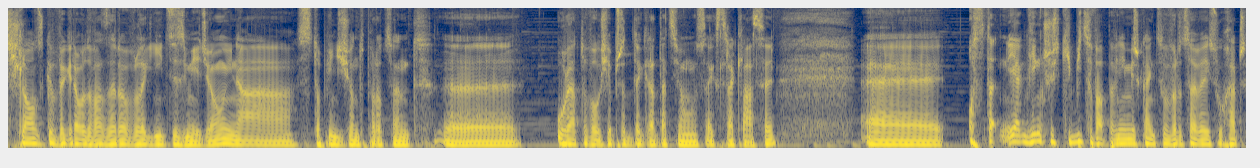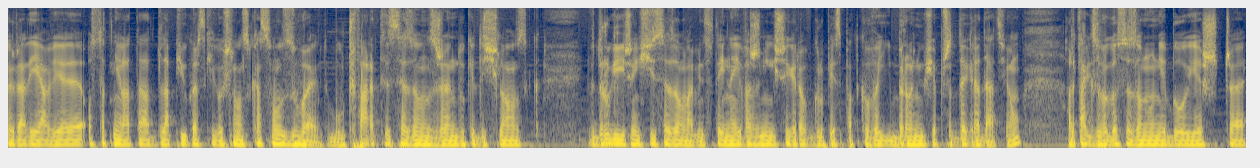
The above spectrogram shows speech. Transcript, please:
Śląsk wygrał 2-0 w Legnicy z Miedzią i na 150% e, uratował się przed degradacją z Ekstraklasy. E, jak większość kibiców, a pewnie mieszkańców Wrocławia i słuchaczy Radia wie, ostatnie lata dla piłkarskiego Śląska są złe. To był czwarty sezon z rzędu, kiedy Śląsk w drugiej części sezonu, więc w tej najważniejszej grał w grupie spadkowej i bronił się przed degradacją. Ale tak złego sezonu nie było jeszcze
